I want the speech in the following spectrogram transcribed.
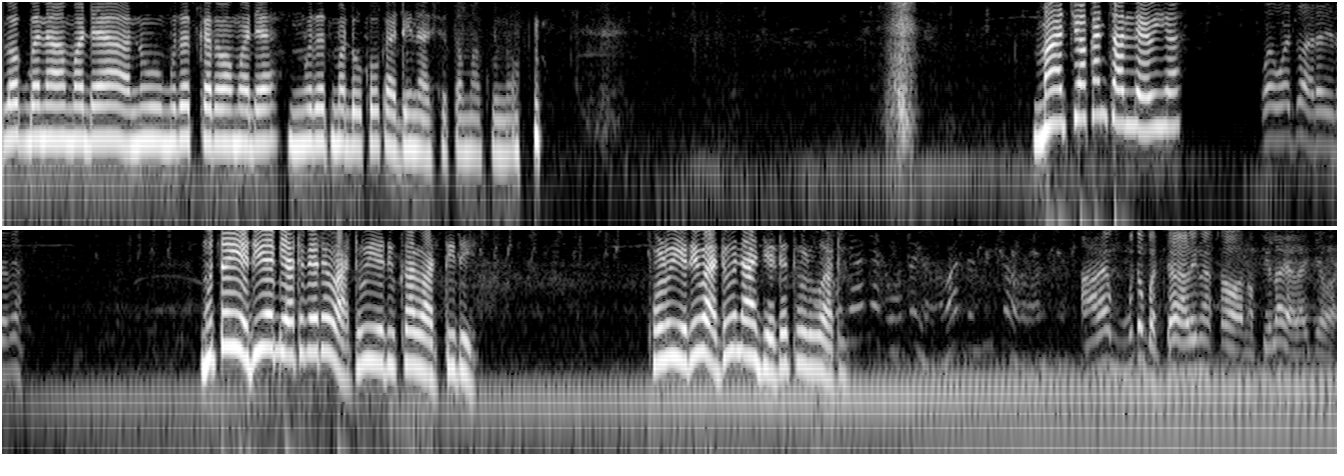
બ્લોગ બનાવવા માંડ્યા આનું મુહૂર્ત કરવા માંડ્યા. મુહૂર્તમાં ડોકો કાઢી નાખ્યો, તમાકુનો. માં ચોકન ચાલ લેવી હે? ઓય ઓય જો અરે ઈડમ હું તો એ એ બેઠે બેઠે વાટું એર્યું કાલ વાટતી હતી. થોડું એર્યું વાટું ના જેઠે થોડું વાટું આ હું તો બધા હાળી ના ખાવાનો પેલા હળાઈ દેવા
